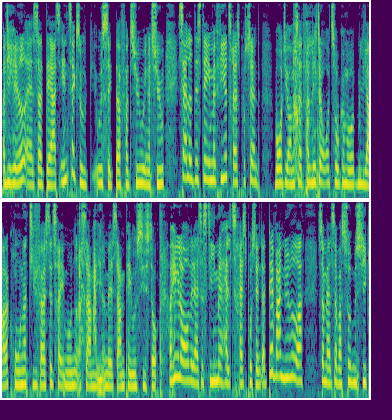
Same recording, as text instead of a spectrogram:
og de hævede altså deres indtægtsudsigter for 2021. Salget det steg med 64 procent, hvor de omsat for lidt over 2,8 milliarder kroner de første tre måneder sammenlignet med samme periode sidste år. Og hele året vil det altså stige med 50 procent, og det var nyheder, som altså var sød musik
